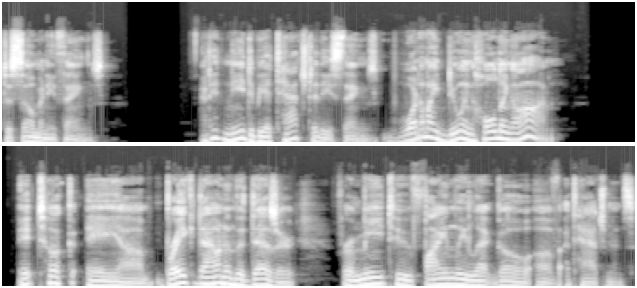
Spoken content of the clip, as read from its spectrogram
to so many things. I didn't need to be attached to these things. What am I doing holding on? It took a uh, breakdown in the desert for me to finally let go of attachments.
